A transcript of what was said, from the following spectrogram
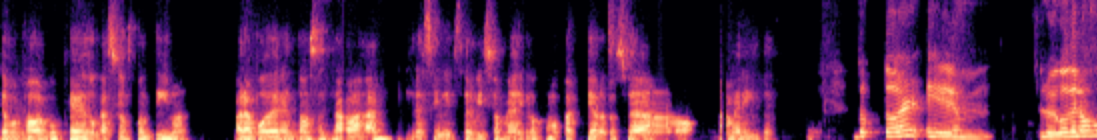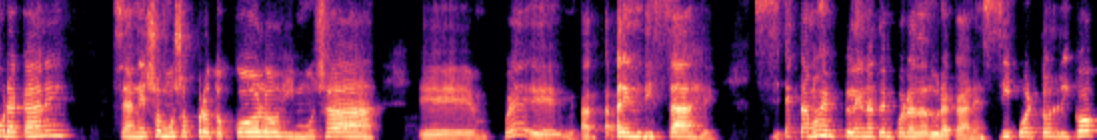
que por favor busque educación continua para poder entonces trabajar y recibir servicios médicos como cualquier otro ciudadano lo amerite. Doctor, eh, luego de los huracanes se han hecho muchos protocolos y mucha eh, pues, eh, aprendizaje. Estamos en plena temporada de huracanes. Si Puerto Rico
